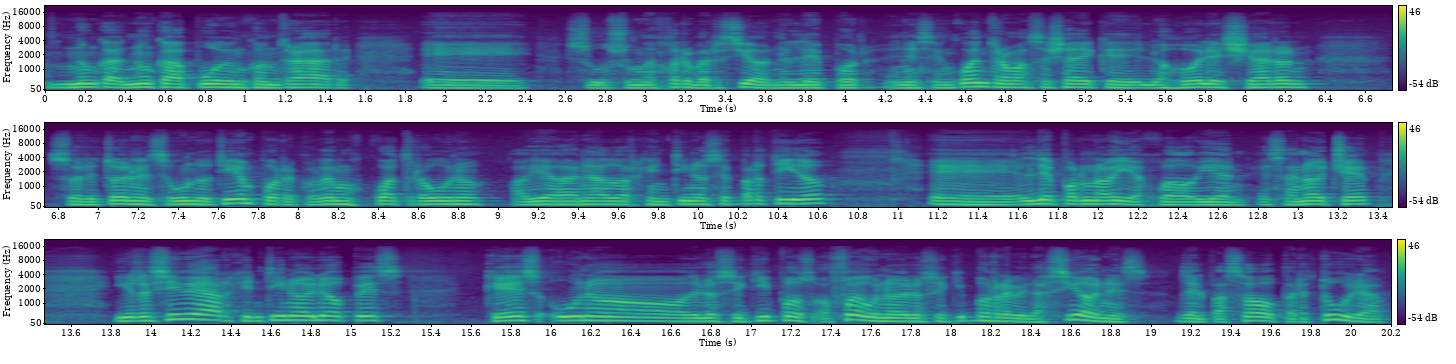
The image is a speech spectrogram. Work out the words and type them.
nunca, nunca pudo encontrar eh, su, mejor versión, el Depor, en ese encuentro, más allá de que los goles llegaron sobre todo en el segundo tiempo, recordemos 4-1 había ganado Argentino ese partido, eh, el Depor no había jugado bien esa noche, y recibe a Argentino de López, que es uno de los equipos, o fue uno de los equipos revelaciones del pasado Apertura,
